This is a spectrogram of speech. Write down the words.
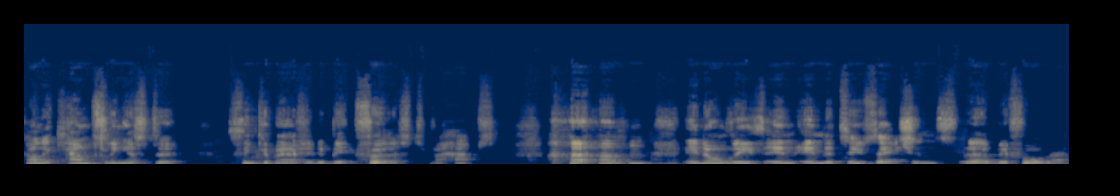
kind of counselling us to think about it a bit first, perhaps, um, in all these in in the two sections uh, before that,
